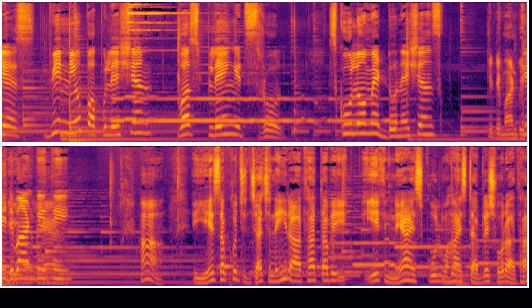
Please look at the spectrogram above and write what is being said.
Yes we new population was playing its role स्कूलों में डोनेशंस की डिमांड भी की डिमांड भी थी। हाँ ये सब कुछ जच नहीं रहा था तब एक नया स्कूल वहाँ इस्टेब्लिश हो रहा था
